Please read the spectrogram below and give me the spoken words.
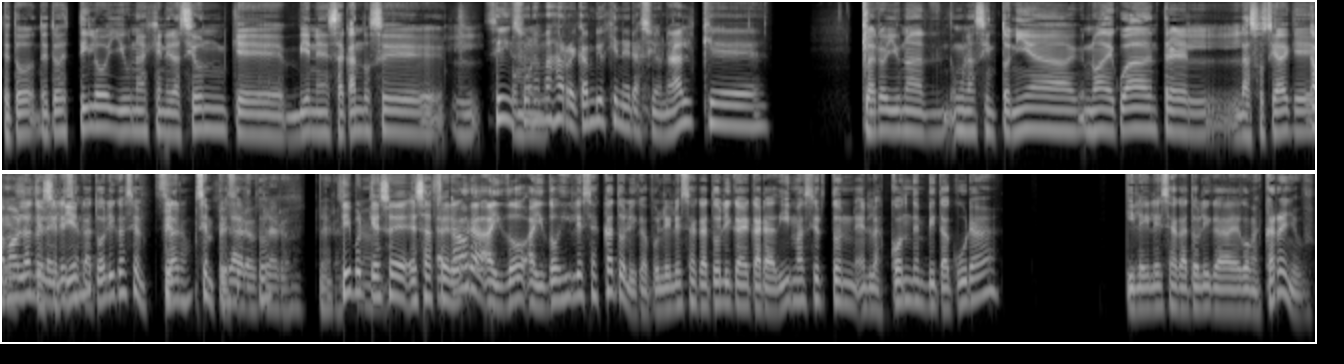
de todo, de todo estilo y una generación que viene sacándose. Sí, suena el- más a recambio generacional que... Claro, y una, una sintonía no adecuada entre el- la sociedad que. estamos hablando que de la iglesia tiene. católica siempre Claro. siempre Claro, claro, claro. Sí, porque Ah. ese, esa fer- Ahora hay dos, hay dos iglesias católicas, pues la iglesia católica de Caradima, ¿cierto? En, en Las Condes, en Vitacura, y la iglesia católica de Gómez Carreño. pues.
